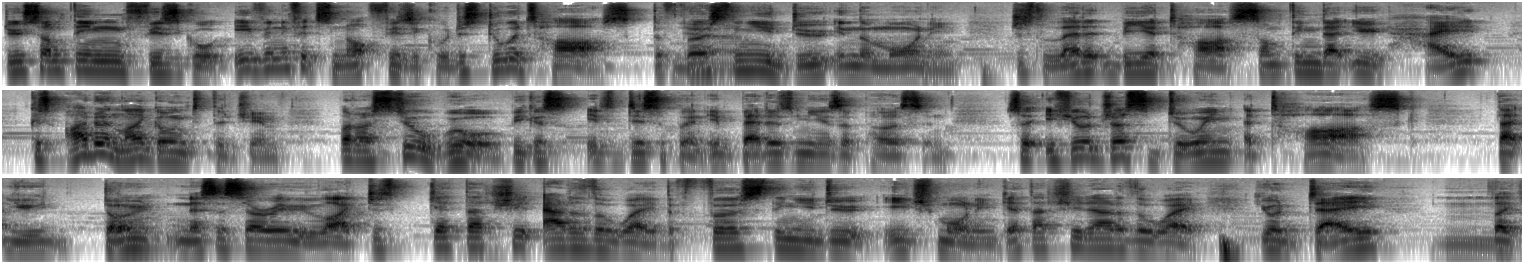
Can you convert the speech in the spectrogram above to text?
do something physical. Even if it's not physical, just do a task. The first Yeah. thing you do in the morning, just let it be a task, something that you hate. Because I don't like going to the gym, but I still will because it's discipline. It betters me as a person. So if you're just doing a task that you don't necessarily like, just get that shit out of the way. The first thing you do each morning, get that shit out of the way. Your day, mm. like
